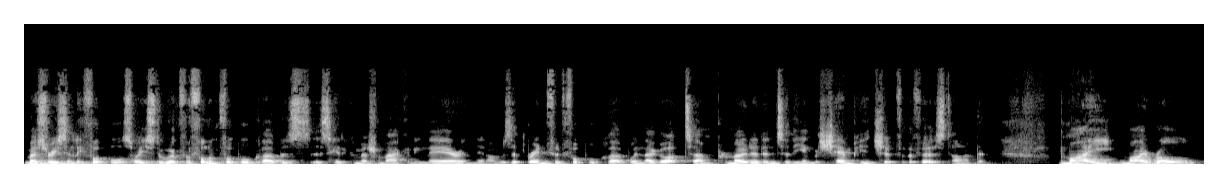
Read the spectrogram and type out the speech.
most recently football. So I used to work for Fulham Football Club as, as head of commercial marketing there, and then I was at Brentford Football Club when they got um, promoted into the English Championship for the first time. And my my role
